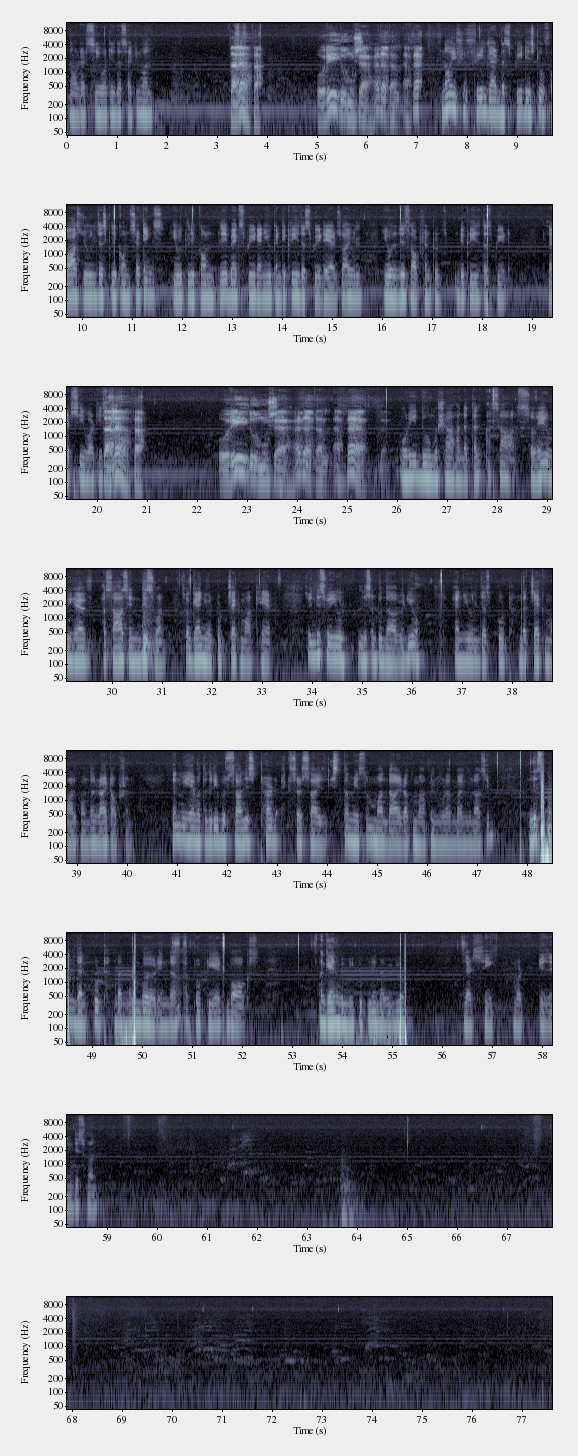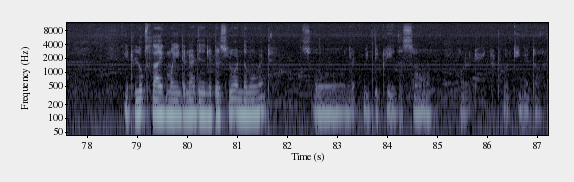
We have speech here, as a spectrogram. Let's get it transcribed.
now let's see what is the second one ثلاثة أريد مشاهدة الأثاث now if you feel that the speed is too fast you will just click on settings you will click on playback speed and you can decrease the speed here so I will use this option to decrease the speed let's see what he says ثلاثة أريد مشاهدة الأثاث أريد مشاهدة الأساس so here we have asas in this one so again you will put check mark here so in this way you will listen to the video and you will just put the check mark on the right option then we have a تدريب الثالث third exercise استمع ثم ضع رقم في المربع المناسب listen then put the number in the appropriate box again we need to play the video let's see what is in this one it looks like my internet is a little slow at the moment so let me decrease the sound already not working at all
